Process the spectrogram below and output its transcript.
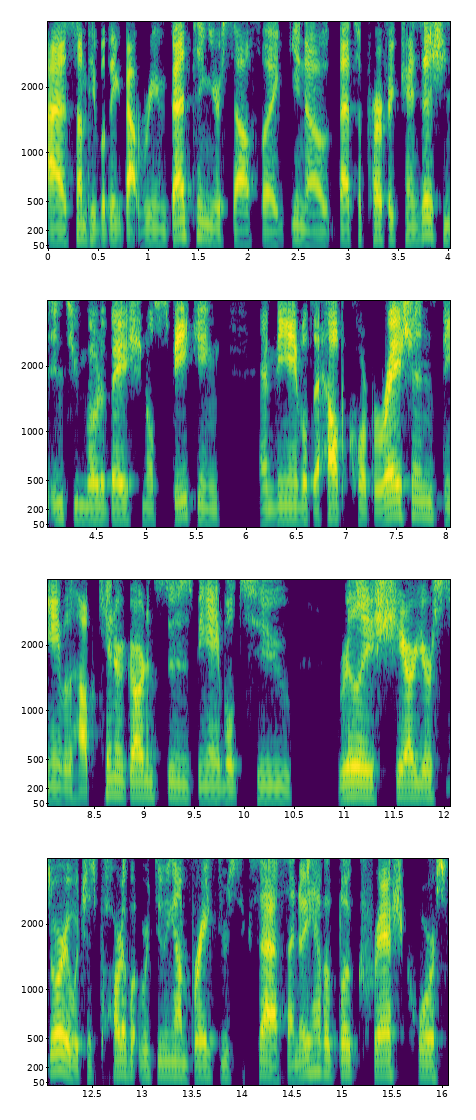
As some people think about reinventing yourself, like, you know, that's a perfect transition into motivational speaking and being able to help corporations, being able to help kindergarten students, being able to really share your story, which is part of what we're doing on Breakthrough Success. I know you have a book, Crash Course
